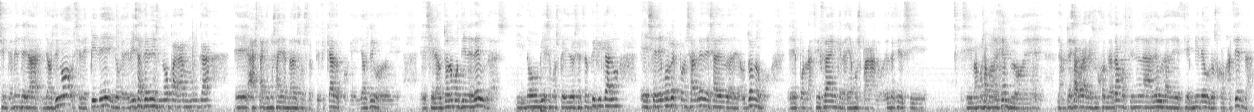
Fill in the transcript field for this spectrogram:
Simplemente ya, ya os digo, se le pide y lo que debéis hacer es no pagar nunca eh, hasta que nos hayan dado esos certificados, porque ya os digo, eh, eh, si el autónomo tiene deudas y no hubiésemos pedido ese certificado, seremos responsables de esa deuda del autónomo por la cifra en que le hayamos pagado. Es decir, si, si vamos a poner ejemplo, la empresa con la que subcontratamos tiene una deuda de 100.000 euros con Hacienda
